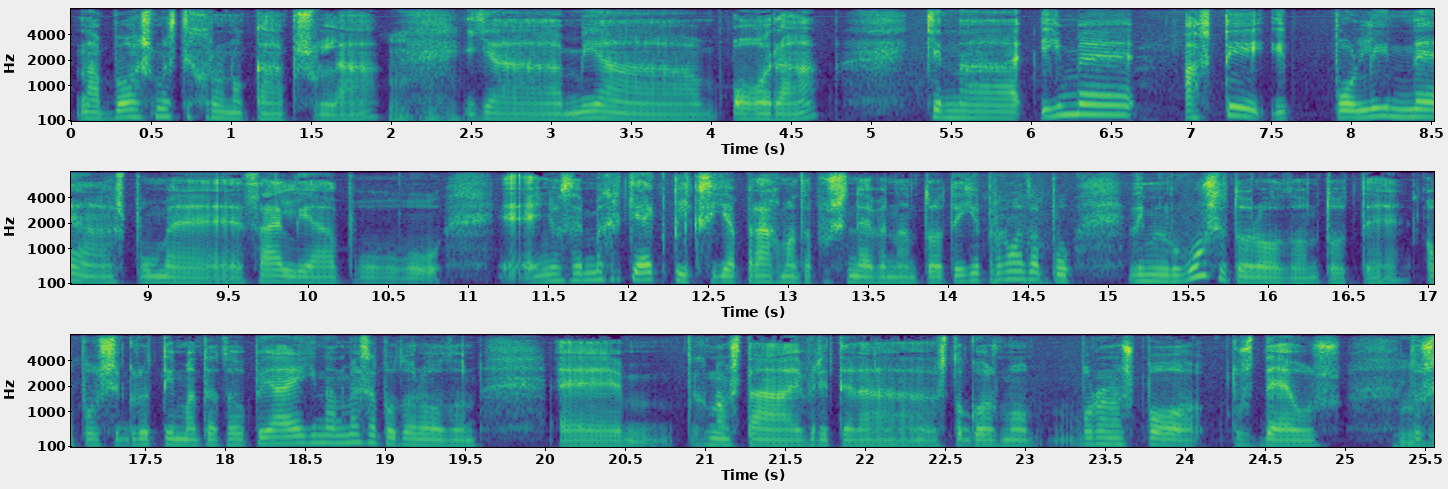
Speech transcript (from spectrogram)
να μπω ας πούμε στη χρονοκαψουλα για μία ώρα και να είμαι αυτή η πολύ νέα ας πούμε θάλια που ένιωθε μέχρι και έκπληξη για πράγματα που συνέβαιναν τότε, για πράγματα που δημιουργούσε το Ρόδον τότε, όπως συγκροτήματα τα οποία έγιναν μέσα από το Ρόδον ε, γνωστά ευρύτερα στον κόσμο. Μπορώ να σου πω τους Deus, τους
